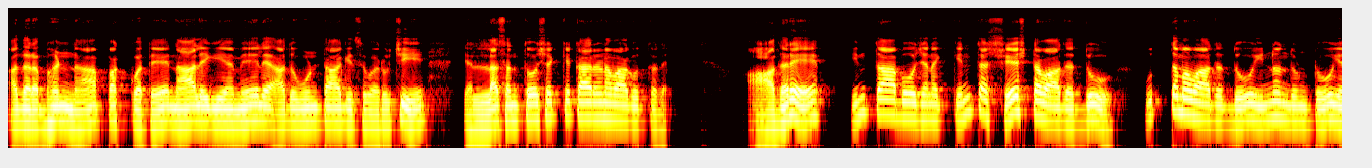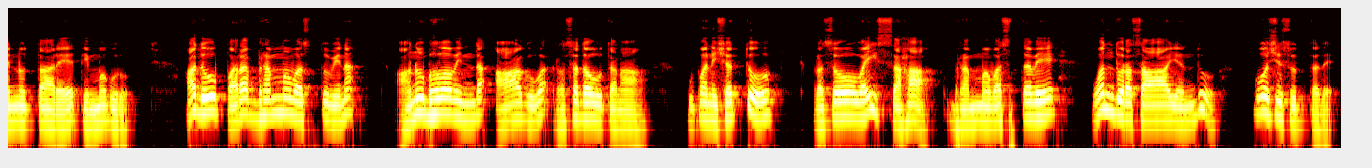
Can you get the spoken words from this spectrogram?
ಅದರ ಬಣ್ಣ, ಪಕ್ವತೆ, ನಾಲಿಗೆಯ ಮೇಲೆ ಅದು ಉಂಟಾಗಿಸುವ ರುಚಿ ಎಲ್ಲ ಸಂತೋಷಕ್ಕೆ ಕಾರಣವಾಗುತ್ತದೆ. ಆದರೆ ಇಂಥ ಭೋಜನಕ್ಕಿಂತ ಶ್ರೇಷ್ಠವಾದದ್ದು, ಉತ್ತಮವಾದದ್ದು ಇನ್ನೊಂದುಂಟು ಎನ್ನುತ್ತಾರೆ ತಿಮ್ಮಗುರು. ಅದು ಪರಬ್ರಹ್ಮ ವಸ್ತುವಿನ ಅನುಭವದಿಂದ ಆಗುವ ರಸದೌತನ. ಉಪನಿಷತ್ತು ರಸೋವೈ ಸಹ ಬ್ರಹ್ಮವಸ್ತವೇ ಒಂದು ರಸ ಎಂದು ಘೋಷಿಸುತ್ತದೆ.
